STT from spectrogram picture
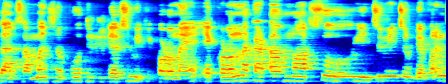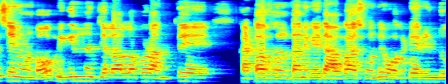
దానికి సంబంధించిన పూర్తి డీటెయిల్స్ మీకు ఇక్కడ ఉన్నాయి. ఇక్కడ ఉన్న కట్ ఆఫ్ మార్క్స్ ఇంచుమించు డిఫరెన్స్ ఏమి ఉండవు. మిగిలిన జిల్లాల్లో కూడా అంతే కట్ ఆఫ్ ఉండటానికి అయితే అవకాశం ఉంది. ఒకటి రెండు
